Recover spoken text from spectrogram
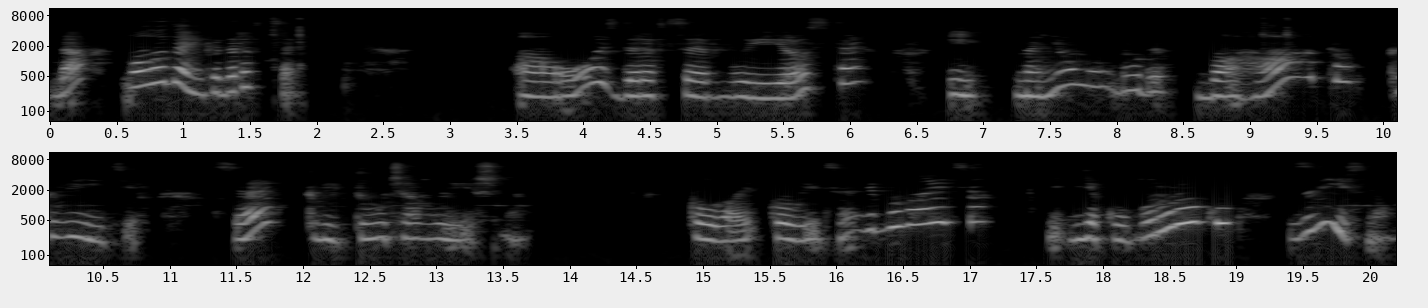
да? молоденьке деревце. А ось деревце виросте, і на ньому буде багато квітів. Це квітуча вишня. Коли, коли це відбувається? В яку пору року? Звісно,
